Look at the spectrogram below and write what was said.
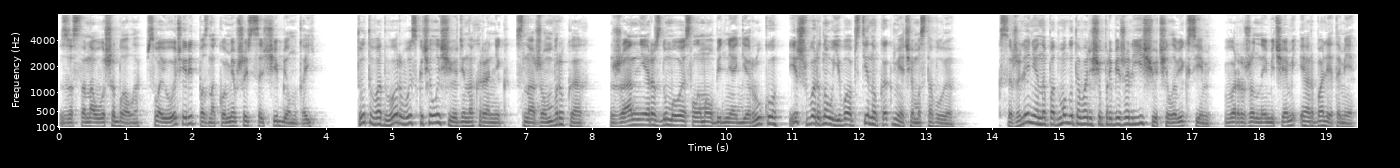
Застонал вышибала, в свою очередь познакомившись со щебенкой. Тут во двор выскочил еще один охранник с ножом в руках. Жан, не раздумывая, сломал бедняге руку и швырнул его об стену, как мяч мостовую. К сожалению, на подмогу товарищу прибежали еще человек семь, вооруженные мечами и арбалетами.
